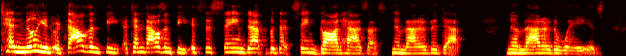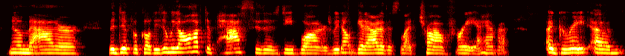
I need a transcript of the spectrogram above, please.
10 million or 1000 feet 10,000 feet it's the same depth but that same god has us no matter the depth no matter the waves no matter the difficulties. And we all have to pass through those deep waters. We don't get out of this life trial free i have a a great um,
